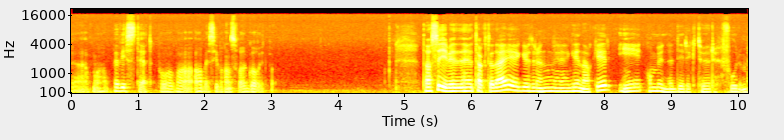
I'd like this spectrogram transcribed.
Det er at man har bevissthet på hva arbeidsgiveransvaret går ut på. Da sier vi takk til deg, Gudrun Grinaker i Kommunedirektørforum.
